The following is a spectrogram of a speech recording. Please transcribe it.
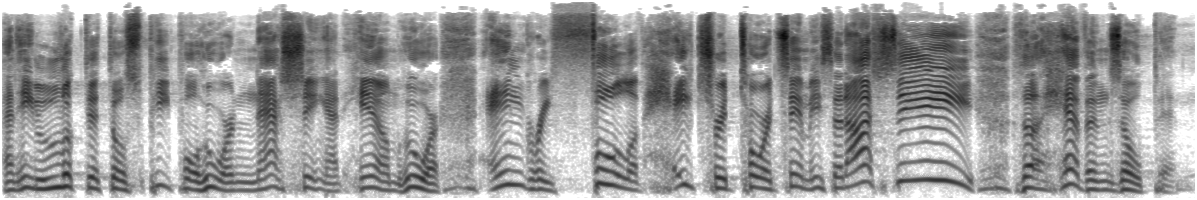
And he looked at those people who were gnashing at him, who were angry, full of hatred towards him. He said, I see the heavens open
